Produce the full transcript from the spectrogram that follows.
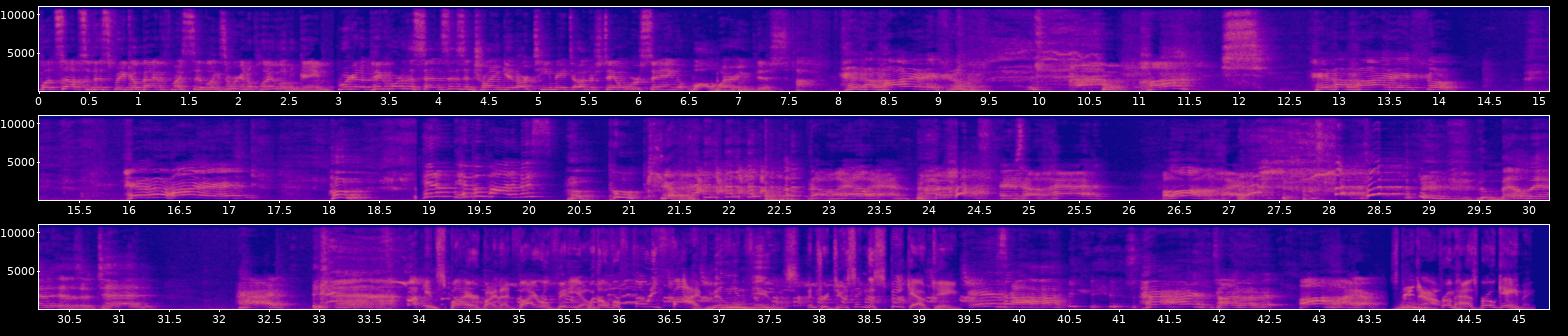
What's up? So this week I'm back with my siblings and we're gonna play a little game. We're gonna pick one of the sentences and try and get our teammate to understand what we're saying while wearing this. Here's a fire issue. Huh? Here's a fire issue. Here's a fire issue. Hit a hippopotamus. Poop. The mailman is a had a long hair. The mailman is a dad. Had Inspired by that viral video with over 45 million views. Introducing the Speak Out game. is a had time of it a hair. Speak Out from Hasbro Gaming. Hey!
